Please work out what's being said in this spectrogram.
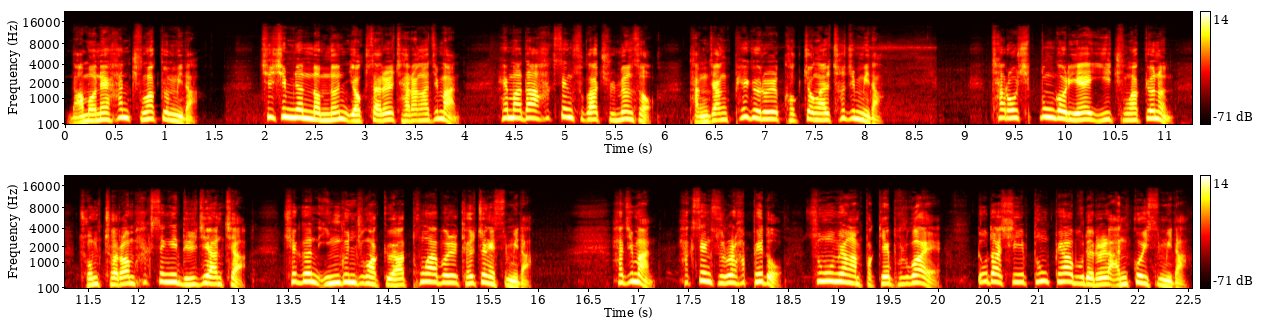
남원의 한 중학교입니다. 70년 넘는 역사를 자랑하지만 해마다 학생 수가 줄면서 당장 폐교를 걱정할 처지입니다. 차로 10분 거리의 이 중학교는 좀처럼 학생이 늘지 않자 최근 인근 중학교와 통합을 결정했습니다. 하지만 학생 수를 합해도 20명 안팎에 불과해 또다시 통폐합 우려를 안고 있습니다.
